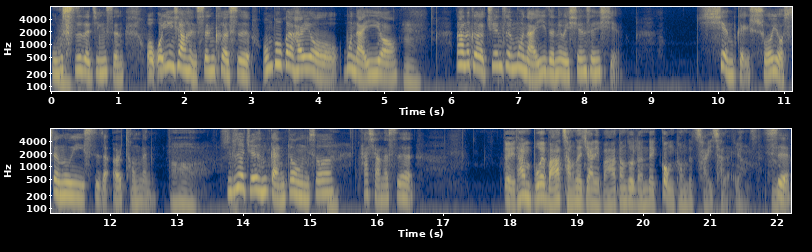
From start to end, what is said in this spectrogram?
无私的精神，我我印象很深刻，是我们博物馆还有木乃伊哦，嗯，那那个捐赠木乃伊的那位先生写，献给所有圣路易斯的儿童们。哦，你不是觉得很感动？你说他想的是，对他们不会把它藏在家里，把它当做人类共同的财产这样子，是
